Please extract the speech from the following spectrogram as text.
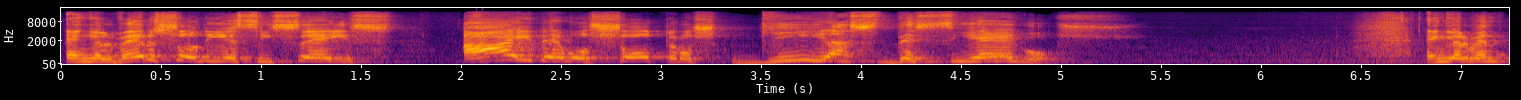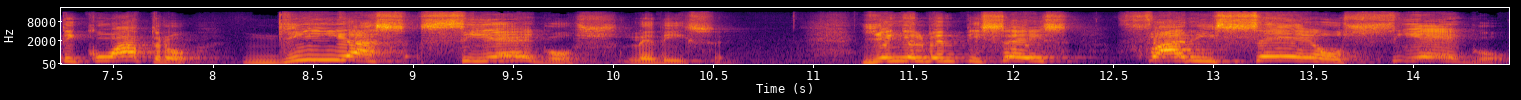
En el verso 16, ¡ay de vosotros, guías de ciegos! En el 24, guías ciegos, le dice. Y en el 26, fariseo ciego.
